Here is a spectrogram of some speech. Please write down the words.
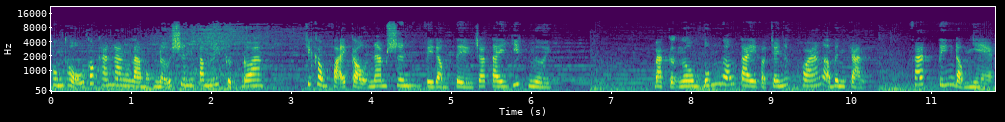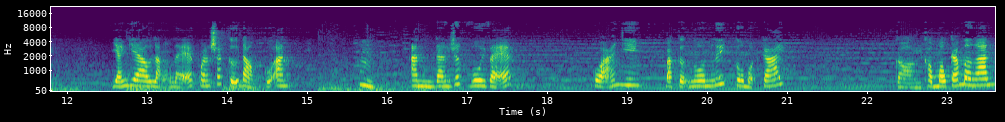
Hung thủ có khả năng là một nữ sinh tâm lý cực đoan, chứ không phải cậu nam sinh vì đồng tiền ra tay giết người. Bà cận ngôn búng ngón tay vào chai nước khoáng ở bên cạnh, phát tiếng động nhẹ, giảng giao lặng lẽ quan sát cử động của anh. Hừm, anh đang rất vui vẻ. Quả nhiên, bà cận ngôn liếc cô một cái. Còn không mau cảm ơn anh.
